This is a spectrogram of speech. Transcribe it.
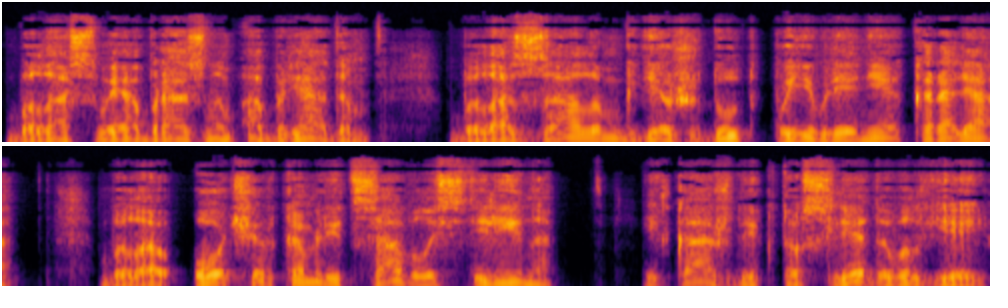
была своеобразным обрядом, была залом, где ждут появления короля, была очерком лица властелина, и каждый, кто следовал ей,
